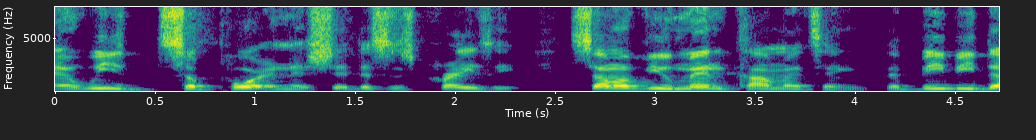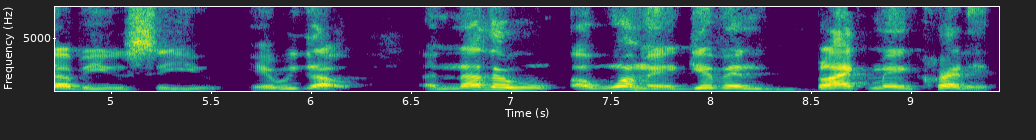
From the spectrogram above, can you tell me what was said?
and we supporting this shit. This is crazy. Some of you men commenting, the BBWCU. Here we go. Another a woman giving black men credit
